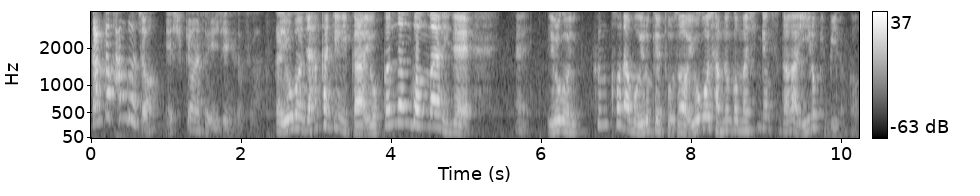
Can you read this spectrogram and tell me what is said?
깜빡한 거죠. 예, 쉽게 말해서 이재ing 선수가. 그러니까 요거 이제 한 칸 뛰니까 요 끊는 것만 이제 예, 요거 끊거나 뭐 이렇게 둬서 요거 잡는 것만 신경 쓰다가 이렇게 미는 거.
